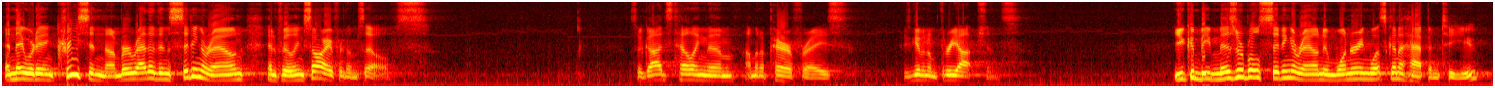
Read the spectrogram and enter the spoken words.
and they were to increase in number rather than sitting around and feeling sorry for themselves. So God's telling them, I'm going to paraphrase, He's giving them three options. You can be miserable sitting around and wondering what's going to happen to you.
